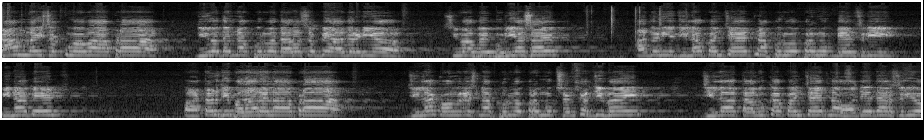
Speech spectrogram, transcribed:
નામ લઈ શકું એવા આપણા દિયોદરના પૂર્વ ધારાસભ્ય આદરણીય શિવાભાઈ ભુરિયા સાહેબ, આદરણીય જિલ્લા પંચાયતના પૂર્વ પ્રમુખ બેન શ્રી પીનાબેન, પાટણથી પધારેલા આપણા જિલ્લા કોંગ્રેસના પૂર્વ પ્રમુખ શંકરજીભાઈ, જિલ્લા તાલુકા પંચાયતના હોદ્દેદારશ્રીઓ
